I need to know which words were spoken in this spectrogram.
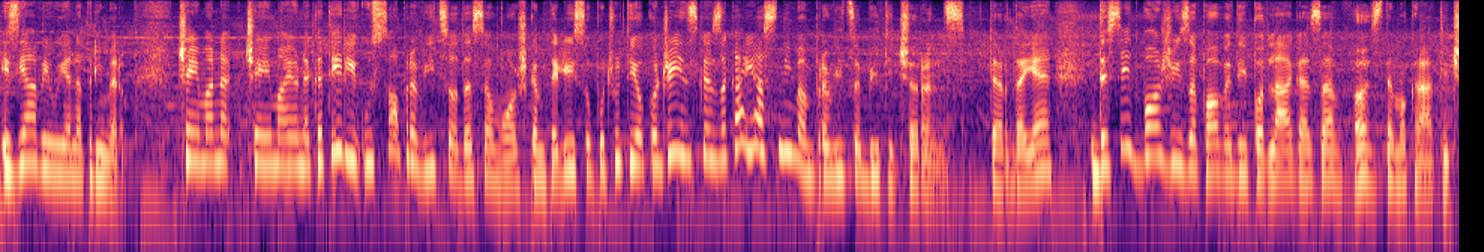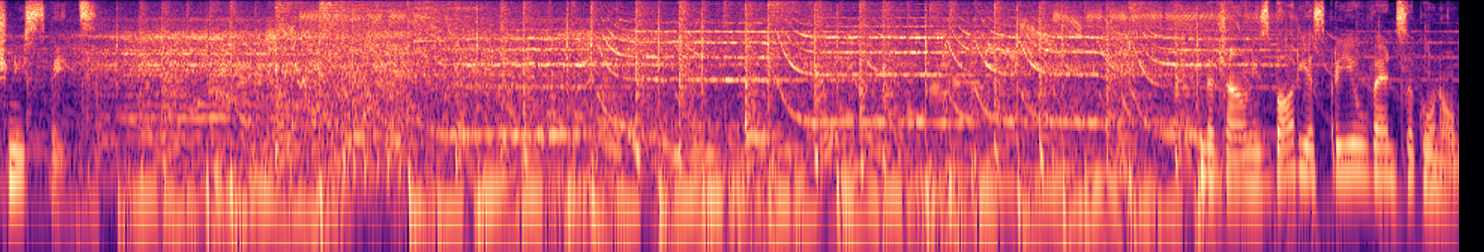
Izjavil je naprimer, če, ima, če imajo nekateri vso pravico, da se v moškem telesu počutijo kot ženske, zakaj jaz nimam pravice biti črnc? Ter da je deset božjih zapovedi podlaga za vse demokratični svet. Državni zbor je sprejel več zakonov.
